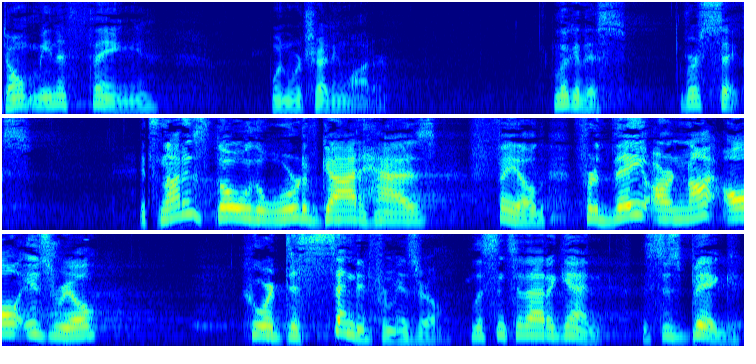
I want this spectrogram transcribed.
don't mean a thing when we're treading water. Look at this. Verse 6. It's not as though the word of God has failed, for they are not all Israel who are descended from Israel. Listen to that again. This is big.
